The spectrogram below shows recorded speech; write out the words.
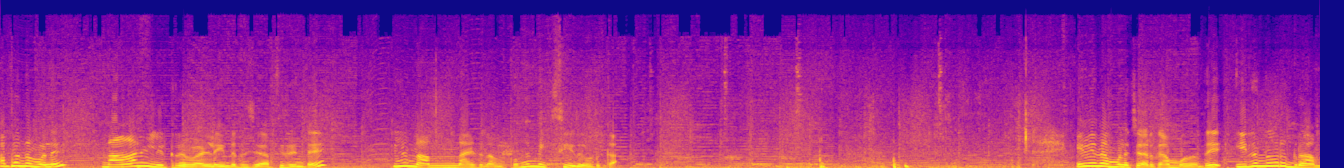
അപ്പോൾ നമ്മൾ നാല് ലിറ്റർ വെള്ളം ഇതിന്റെ അകത്ത് ചേർത്തിട്ടുണ്ട്. ഇത് നന്നായിട്ട് നമുക്കൊന്ന് മിക്സ് ചെയ്ത് കൊടുക്കാം. ഇനി നമ്മൾ ചേർക്കാൻ പോകുന്നത് ഇരുന്നൂറ് ഗ്രാം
